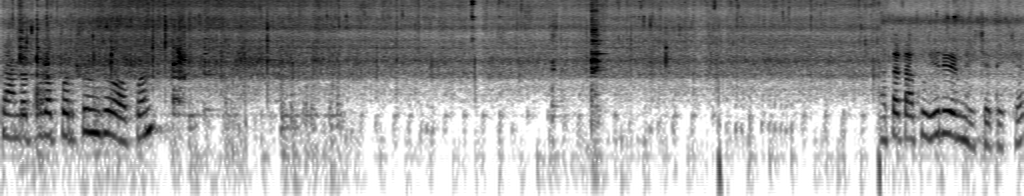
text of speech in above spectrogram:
कांदा थोडा परतून घेऊ आपण. आता टाकू हिरव्या मिरच्या त्याच्यात.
